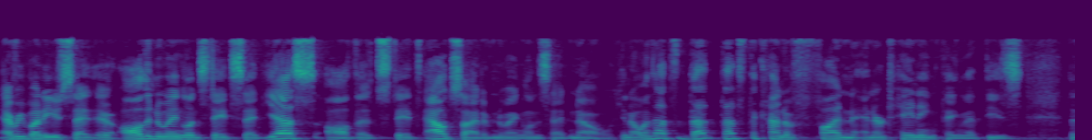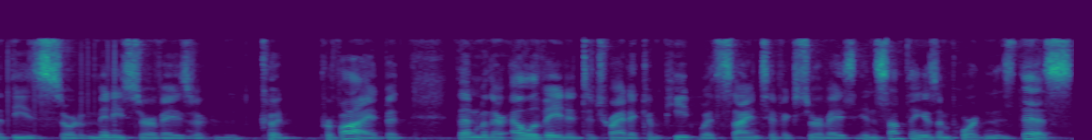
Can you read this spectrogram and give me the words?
everybody who said all the New England states said yes, all the states outside of New England said no. You know, and that's that that's the kind of fun, entertaining thing that these that these sort of mini surveys are, could provide. But then when they're elevated to try to compete with scientific surveys in something as important as this,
